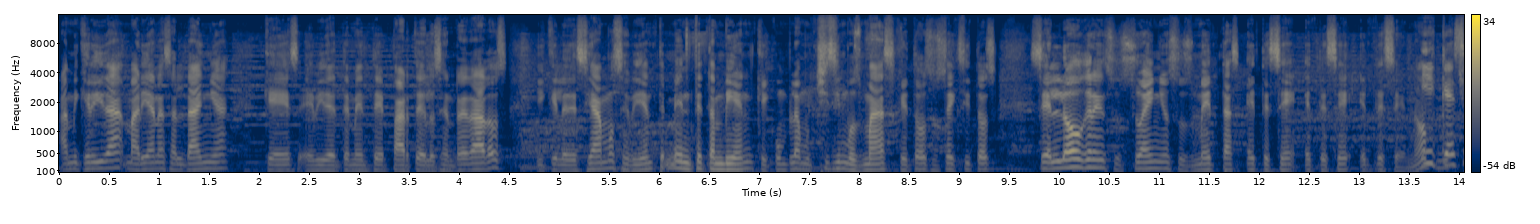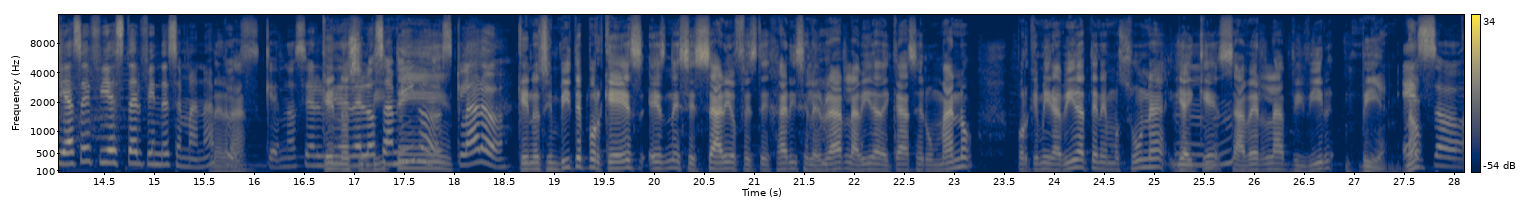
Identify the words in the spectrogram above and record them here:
a mi querida Mariana Saldaña que es evidentemente parte de los enredados y que le deseamos evidentemente también que cumpla muchísimos más, que todos sus éxitos se logren, sus sueños, sus metas, etc, etc, etc, ¿no? Y que si hace fiesta el fin de semana, ¿Verdad? pues que no se olvide de los amigos, claro. que nos invite porque es, es necesario festejar y celebrar la vida de cada ser humano, porque mira, vida tenemos una y hay que saberla vivir bien, ¿no? Eso.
